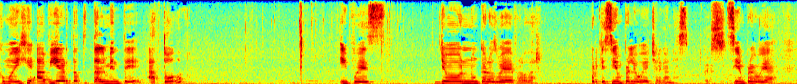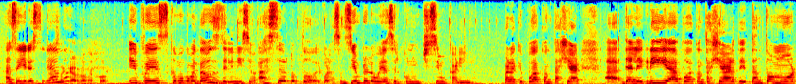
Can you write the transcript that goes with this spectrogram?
como dije, abierta totalmente a todo y pues yo nunca los voy a defraudar, porque siempre le voy a echar ganas. Siempre voy a, a seguir A estudiando. sacarlo mejor. Y pues, como comentamos desde el inicio, hacerlo todo de corazón. Siempre lo voy a hacer con muchísimo cariño. Para que pueda contagiar ah, de alegría, pueda contagiar de tanto amor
